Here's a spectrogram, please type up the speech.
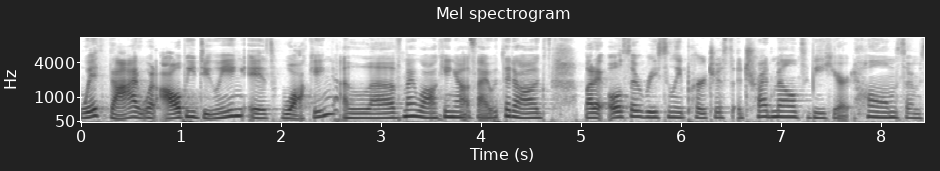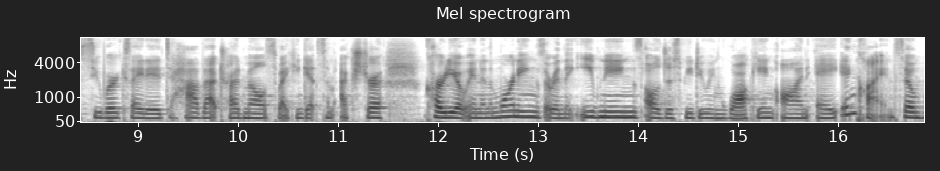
with that, what I'll be doing is walking. I love my walking outside with the dogs, but I also recently purchased a treadmill to be here at home. So, I'm super excited to have that treadmill so I can get some extra cardio in in the mornings or in the evenings. I'll just be doing walking on a incline. So,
